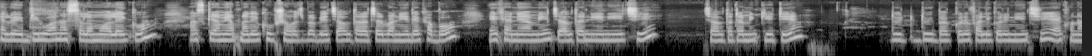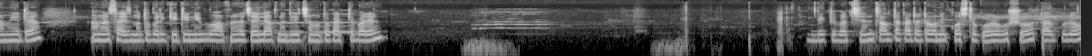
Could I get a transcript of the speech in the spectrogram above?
হ্যালো এভরিওয়ান আসসালামু আলাইকুম আজকে আমি আপনাদের খুব সহজভাবে চালতার আচার বানিয়ে দেখাবো। এখানে আমি চালতা নিয়ে নিয়েছি। চালতাটা আমি কেটে দুই দুই ভাগ করে ফালি করে নিয়েছি। এখন আমি এটা আমার সাইজ মতো করে কেটে নেব। আপনারা চাইলে আপনাদের ইচ্ছা মতো কাটতে পারেন। দেখতে পাচ্ছেন, চালতা কাটাটা অনেক কষ্টকর অবশ্য। তারপরেও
